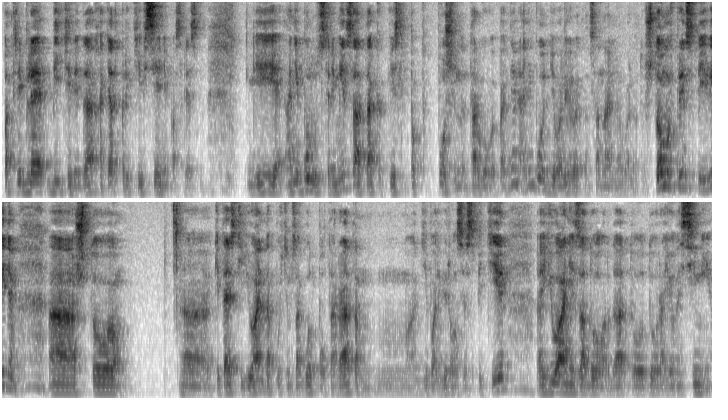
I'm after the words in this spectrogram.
потребители да, хотят прийти все непосредственно. И они будут стремиться, а так как если пошлины торговые подняли, они будут девальвировать национальную валюту. Что мы, в принципе, и видим, а, что Э, китайский юань, допустим, за год-полтора там девальвировался с 5 юаней за доллар да, то до района 7.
